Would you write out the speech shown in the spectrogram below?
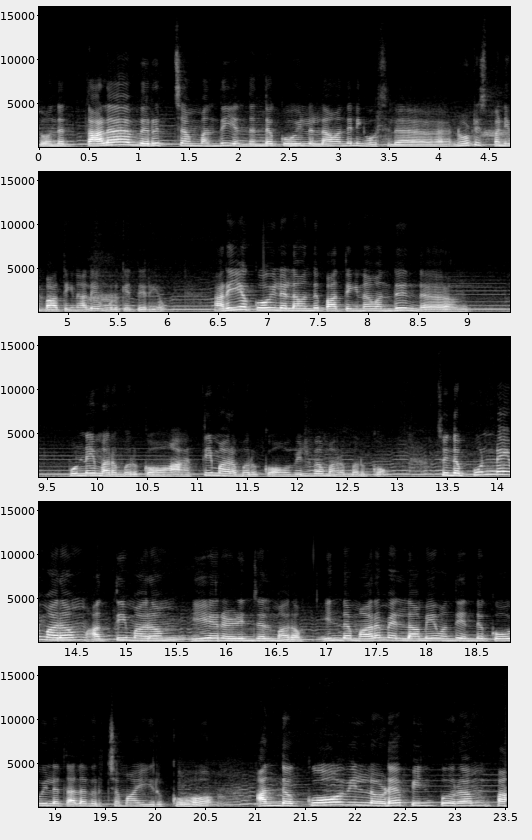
ஸோ இந்த தலை வெறிச்சம் வந்து எந்தெந்த கோயிலெல்லாம் வந்து நீங்கள் ஒரு சில நோட்டீஸ் பண்ணி பார்த்தீங்கனாலே உங்களுக்கே தெரியும். நிறைய கோயிலெல்லாம் வந்து பார்த்தீங்கன்னா வந்து இந்த புன்னை மரம் இருக்கும் அத்தி மரம் இருக்கும் வில்வ மரம் இருக்கும். ஸோ இந்த புன்னை மரம் அத்தி மரம் ஏரெழிஞ்சல் மரம் இந்த மரம் எல்லாமே வந்து எந்த கோவிலில் தலவிருச்சமாக இருக்கோ அந்த கோவிலோட பின்புறம் ப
